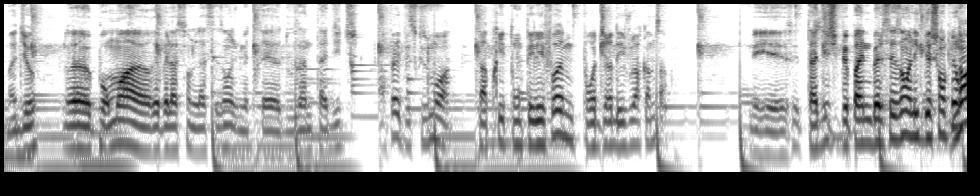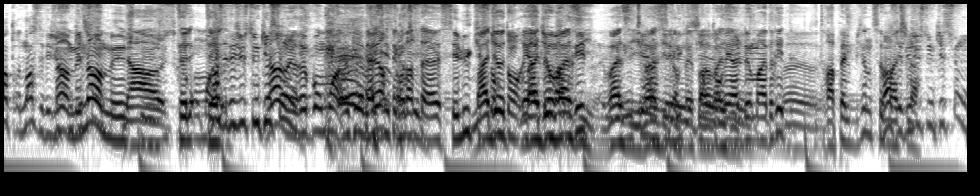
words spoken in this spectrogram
Madio? Euh, Pour moi, euh, révélation de la saison, je mettrais Dusan Tadic. En fait, excuse-moi, t'as pris ton téléphone pour dire des joueurs comme ça? Mais euh, Tadic, il fait pas une belle saison en Ligue des Champions Non, non, c'était juste non, une mais question. non, mais je Non. Non, c'était juste une question. Non, mais réponds-moi. D'ailleurs, c'est grâce à c'est lui qui Madio, sort ton Real Madio, de Madrid. vas-y, vas-y, t'en fais pas, ton vas-y. Real de Madrid. Ouais. Tu te rappelles bien de ce Non, c'était juste une question.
